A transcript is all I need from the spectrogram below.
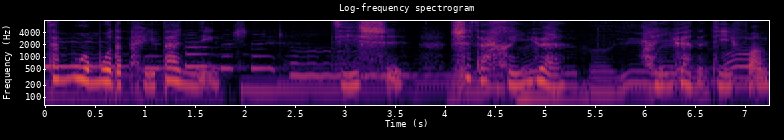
在默默的陪伴你，即使是在很远很远的地方。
